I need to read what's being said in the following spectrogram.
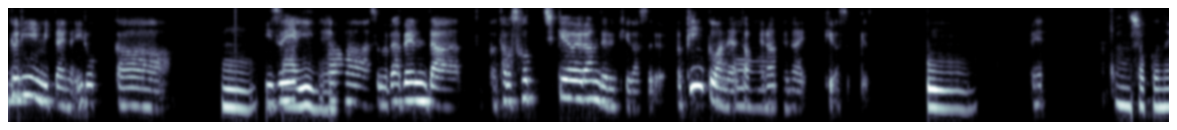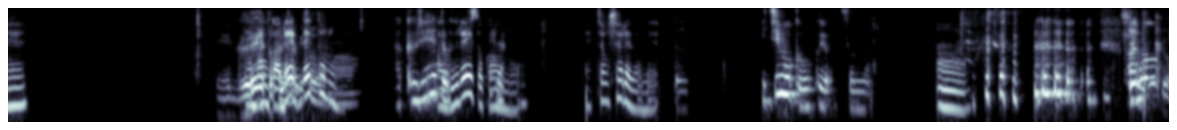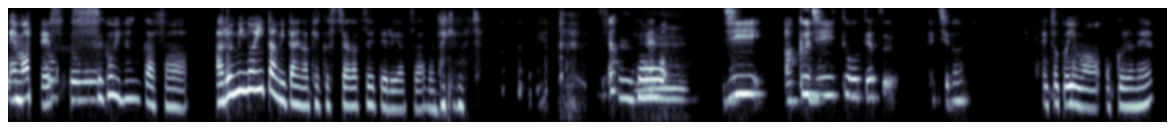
グリーンみたいな色か、う。うん。水あ、いい色ね。か、そのラベンダーとか、多分そっち系を選んでる気がする。ピンクはね、多分選んでない気がするけど。うん。え？寒色ね。えーグレーとか選びそうだなんかレレトな。あ、グレーあ、とグレーとかあるの？めっちゃおしゃれだね。一目置くよ、そんな。うん。あのえ、待って、すごいなんかさ、アルミの板みたいなテクスチャーがついてるやつあるんだけど、あ すえごい。ー G、悪 G 灯ってやつ？え、違う？え、ちょっと今送るね。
